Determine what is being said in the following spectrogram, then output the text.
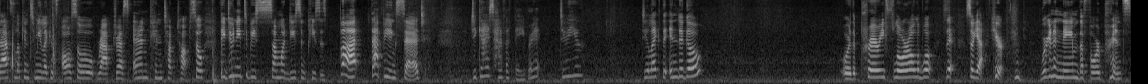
that's looking to me like it's also wrap dress and pin tuck top. So they do need to be somewhat decent pieces. But that being said, do you guys have a favorite? Do you? Do you like the indigo? Or the prairie floral? So yeah, here. We're gonna name the four prints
